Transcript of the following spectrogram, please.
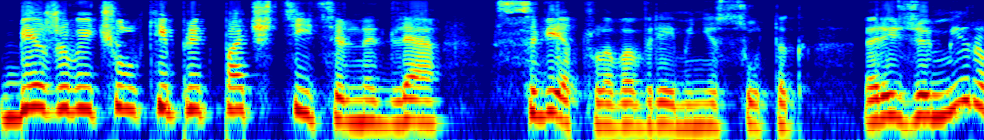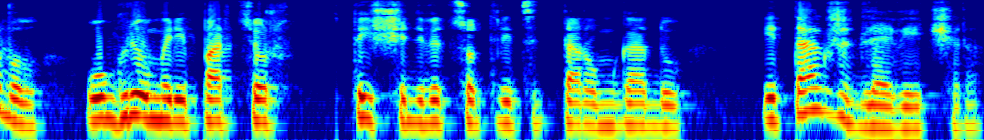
Бежевые чулки предпочтительны для светлого времени суток, резюмировал угрюмый репортер в 1932 году, и также для вечера.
